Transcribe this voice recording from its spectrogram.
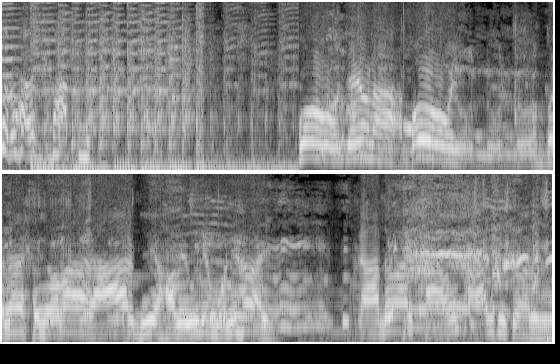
তোর ভাত ও, যেও না। ওই বলা হলো আর বিয়ে হবে বলে মনে হয়। রাধো আর খাও, আর কি করব?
